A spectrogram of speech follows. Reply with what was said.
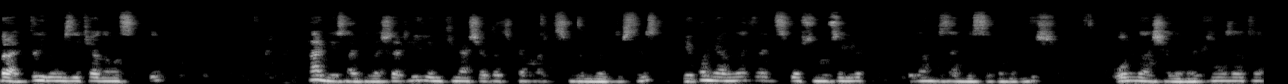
bıraktı, dibimizdeki adamı sıktı. Her neyse arkadaşlar, hile linkini aşağıda açıklamalar kısmında bulabilirsiniz. Yapamayanlar da Discord girip buradan bizden destek alabilir. Onu da aşağıda bırakacağım zaten.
